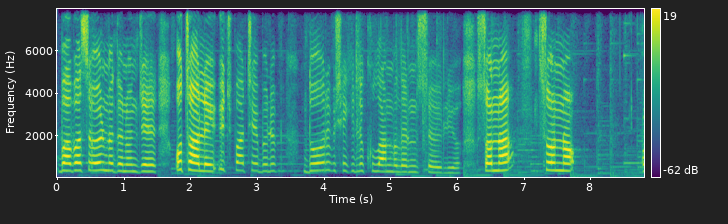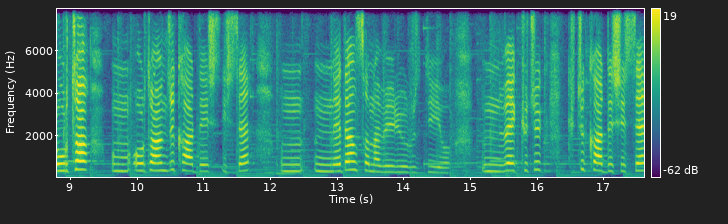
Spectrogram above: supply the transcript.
babası ölmeden önce o tarlayı üç parçaya bölüp doğru bir şekilde kullanmalarını söylüyor. Sonra sonra Orta ortancı kardeş ise neden sana veriyoruz diyor. Ve küçük küçük kardeş ise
